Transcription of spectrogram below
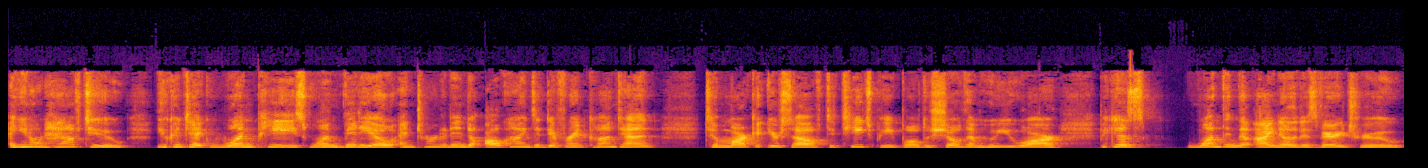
And you don't have to. You can take one piece, one video, and turn it into all kinds of different content to market yourself, to teach people, to show them who you are. Because one thing that I know that is very true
